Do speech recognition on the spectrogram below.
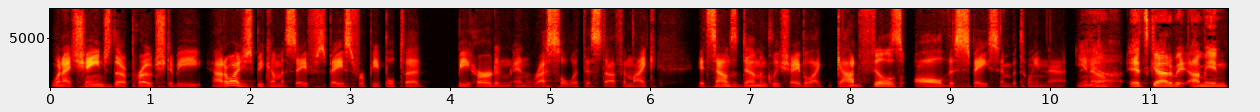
When I change the approach to be, how do I just become a safe space for people to be heard and, and wrestle with this stuff? And like, it sounds dumb and cliche, but like God fills all the space in between that, you know? Yeah, it's got to be. I mean,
